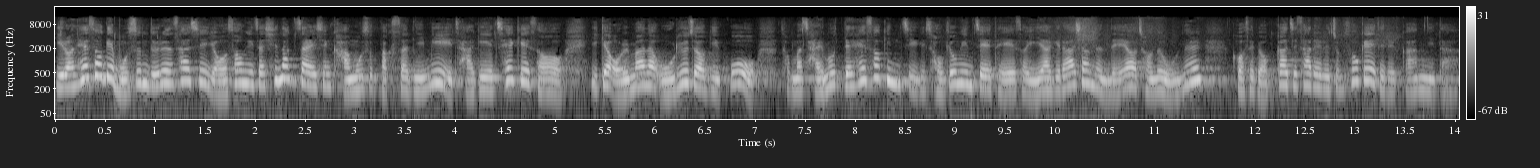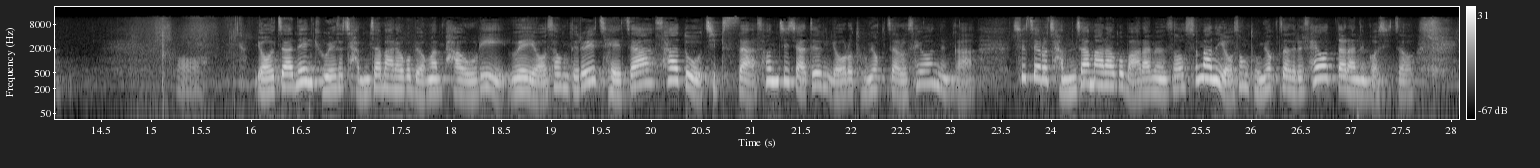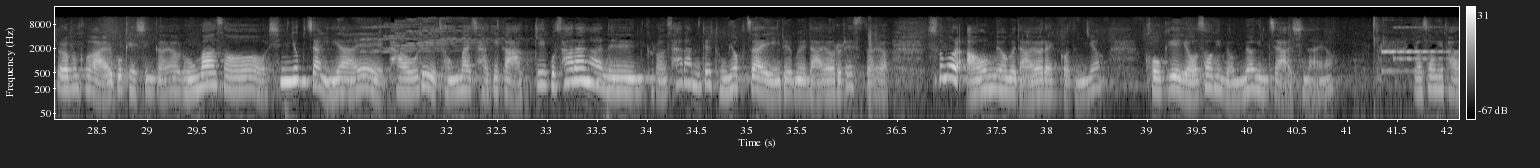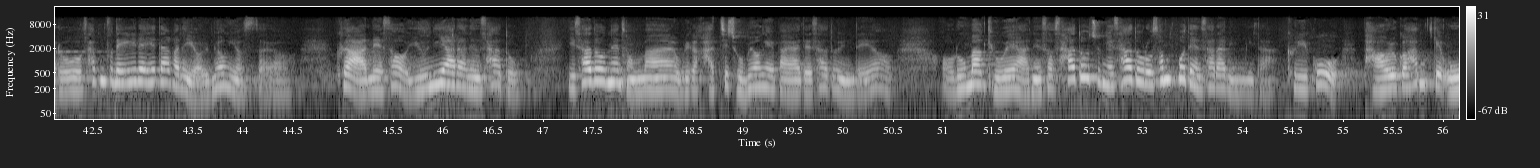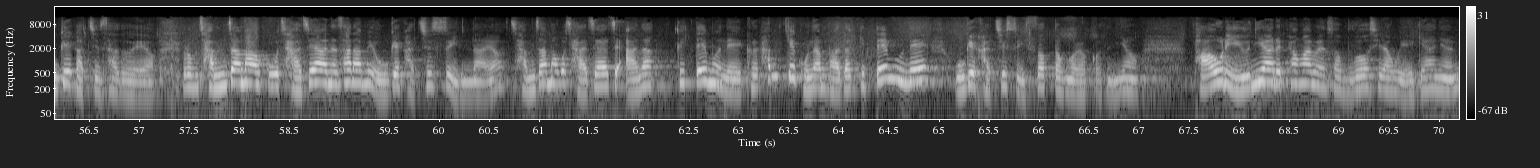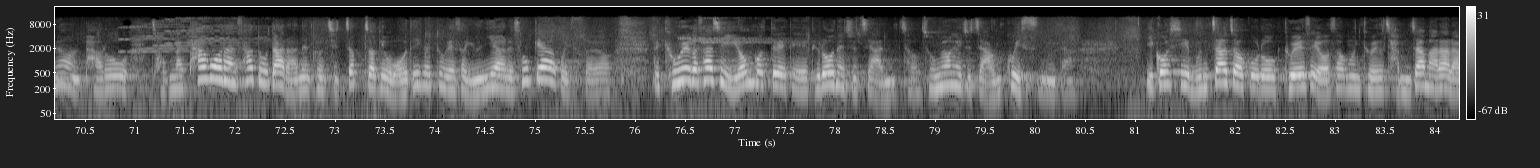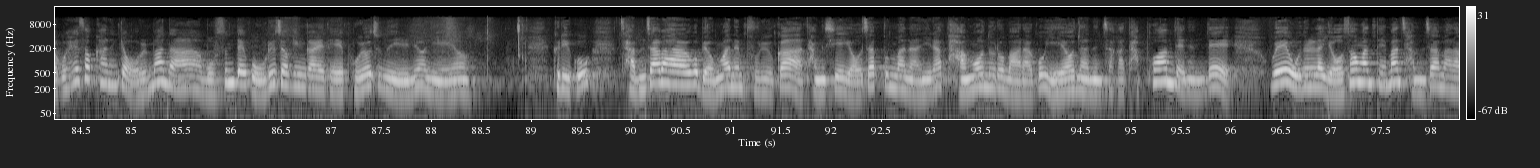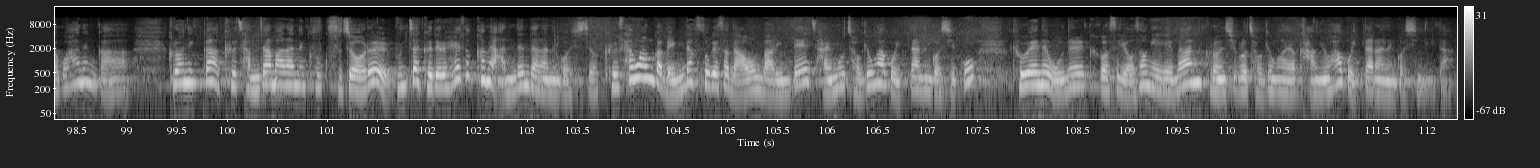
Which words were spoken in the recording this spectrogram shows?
이런 해석의 모순들은 사실 여성이자 신학자이신 강우숙 박사님이 자기의 책에서 이게 얼마나 오류적이고 정말 잘못된 해석인지 적용인지에 대해서 이야기를 하셨는데요. 저는 오늘 그것의 몇 가지 사례를 좀 소개해 드릴까 합니다. 어, 여자는 교회에서 잠잠하라고 명한 바울이 왜 여성들을 제자, 사도, 집사, 선지자 등 여러 동역자로 세웠는가? 실제로 잠잠하라고 말하면서 수많은 여성 동역자들을 세웠다라는 것이죠. 여러분 그거 알고 계신가요? 로마서 16장 이하에 바울이 정말 자기가 아끼고 사랑하는 그런 사람들 동역자의 이름을 나열을 했어요. 29명을 나열했거든요. 거기에 여성이 몇 명인지 아시나요? 여성이 바로 3분의 1에 해당하는 10명이었어요. 그 안에서 유니아라는 사도. 이 사도는 정말 우리가 같이 조명해 봐야 될 사도인데요. 어, 로마 교회 안에서 사도 중에 사도로 선포된 사람입니다. 그리고 바울과 함께 옥에 갇힌 사도예요. 여러분 잠잠하고 자제하는 사람이 옥에 갇힐 수 있나요? 잠잠하고 자제하지 않았기 때문에 그 함께 고난 받았기 때문에 옥에 갇힐 수 있었던 거였거든요. 바울이 유니아를 평하면서 무엇이라고 얘기하냐면 바로 정말 탁월한 사도다라는 그런 직접적인 워딩을 통해서 유니아를 소개하고 있어요. 근데 교회가 사실 이런 것들에 대해 드러내주지 않죠. 조명해주지 않고 있습니다. 이것이 문자적으로 교회에서 여성은 교회에서 잠잠하라라고 해석하는 게 얼마나 모순되고 오류적인가에 대해 보여주는 일면이에요. 그리고 잠잠하라고 명하는 부류가 당시에 여자뿐만 아니라 방언으로 말하고 예언하는 자가 다 포함되는데 왜 오늘날 여성한테만 잠잠하라고 하는가? 그러니까 그 잠잠하라는 그 구절을 문자 그대로 해석하면 안 된다는 것이죠. 그 상황과 맥락 속에서 나온 말인데 잘못 적용하고 있다는 것이고 교회는 오늘 그것을 여성에게만 그런 식으로 적용하여 강요하고 있다는 것입니다.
